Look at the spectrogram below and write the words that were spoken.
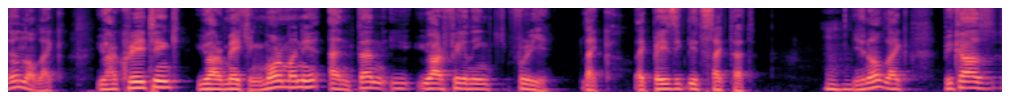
i don't know like you are creating you are making more money and then you, are feeling free like like basically it's like that Mhm. you know like because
